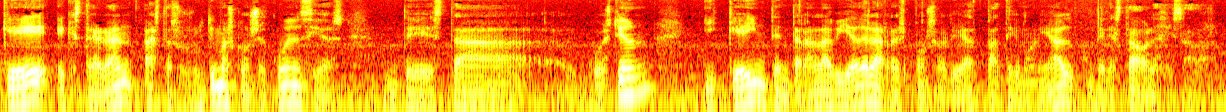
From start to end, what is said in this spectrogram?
que extraerán hasta sus últimas consecuencias de esta cuestión y que intentarán la vía de la responsabilidad patrimonial del Estado legislador.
